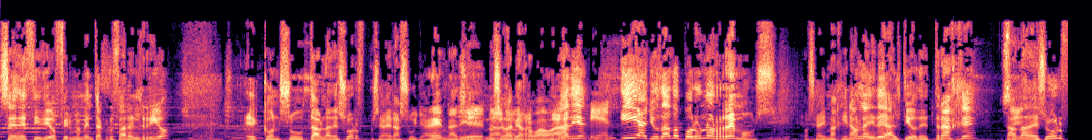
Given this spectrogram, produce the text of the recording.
se decidió firmemente a cruzar el río eh, con su tabla de surf, o sea, era suya, ¿eh? Nadie, Sí, no, no, se la había vale, robado a nadie, Bien. y ayudado por unos remos. O sea, imaginaos la idea, el tío de traje, tabla Sí. de surf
